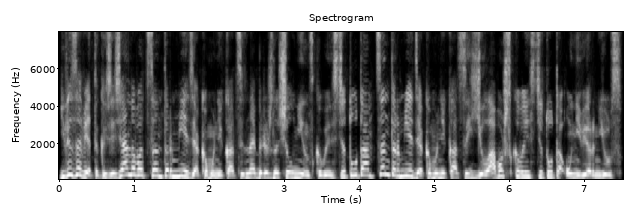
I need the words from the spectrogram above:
Елизавета Газизянова, Центр медиакоммуникаций Набережно-Челнинского института, Центр медиакоммуникаций Елабужского института, института «UNIVERNEWS».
